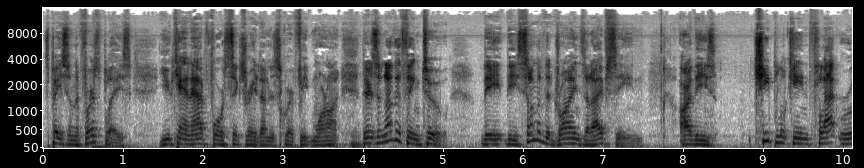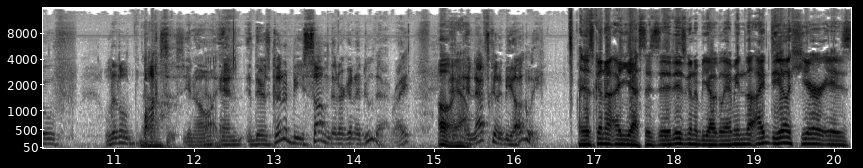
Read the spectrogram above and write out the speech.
space in the first place, you can't add four, six, or eight hundred square feet more on. There's another thing too the the some of the drawings that I've seen are these cheap looking flat roof little boxes, you know, and there's going to be some that are going to do that, right? Oh and, yeah, and that's going to be ugly. It's gonna uh, yes, it's, it is gonna be ugly. I mean, the idea here is,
